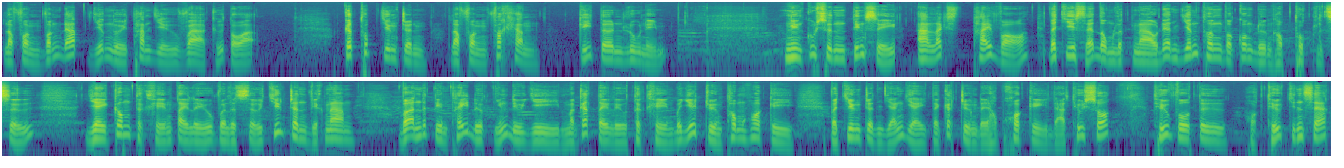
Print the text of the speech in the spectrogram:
là phần vấn đáp giữa người tham dự và cử tọa. Kết thúc chương trình là phần phát hành, ký tên lưu niệm. Nghiên cứu sinh tiến sĩ Alex Thái Võ đã chia sẻ động lực nào để anh dấn thân vào con đường học thuật lịch sử, dày công thực hiện tài liệu về lịch sử chiến tranh Việt Nam và anh đã tìm thấy được những điều gì mà các tài liệu thực hiện bởi giới truyền thông Hoa Kỳ và chương trình giảng dạy tại các trường đại học Hoa Kỳ đã thiếu sót, thiếu vô tư hoặc thiếu chính xác.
